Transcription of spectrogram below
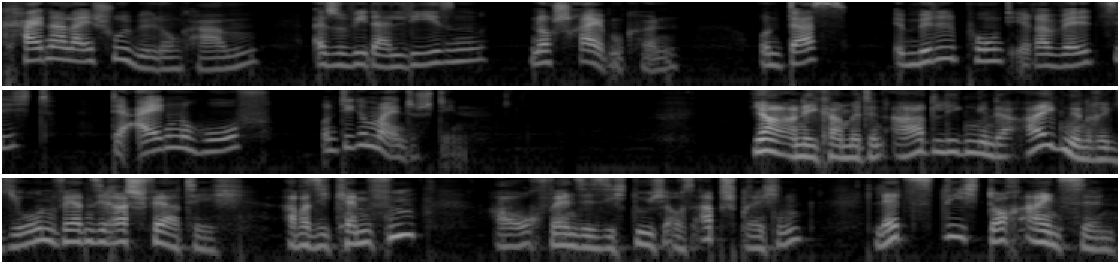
keinerlei Schulbildung haben, also weder lesen noch schreiben können, und das im Mittelpunkt ihrer Weltsicht der eigene Hof und die Gemeinde stehen. Ja, Annika, mit den Adligen in der eigenen Region werden sie rasch fertig. Aber sie kämpfen, auch wenn sie sich durchaus absprechen, letztlich doch einzeln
